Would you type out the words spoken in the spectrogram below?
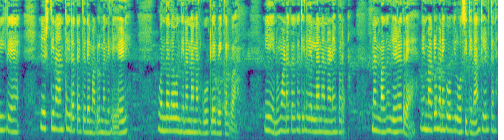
ಬೀಗ್ರೆ, ಎಷ್ಟು ದಿನ ಅಂತ ಇರೋಕ್ಕಾಯ್ತದೆ ಮಗಳ ಮನೇಲಿ? ಹೇಳಿ. ಒಂದಲ್ಲ ಒಂದಿನ ನಾನು ಅಲ್ಲಿ ಹೋಗ್ಲೇಬೇಕಲ್ವಾ ಏನು ಮಾಡೋಕ್ಕಾಗೋದಿಲ್ಲ. ಎಲ್ಲ ನನ್ನ ಹಣೆ ಬರ ನನ್ನ ಮಗಂಗೆ ಹೇಳಿದ್ರೆ ನಿನ್ನ ಮಗಳ ಮನೆಗೆ ಹೋಗಿ ಓಸಿದ್ದೀನ ಅಂತ ಹೇಳ್ತಾನೆ.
